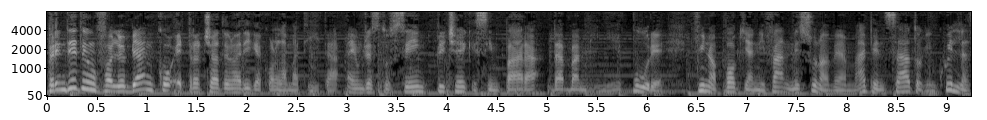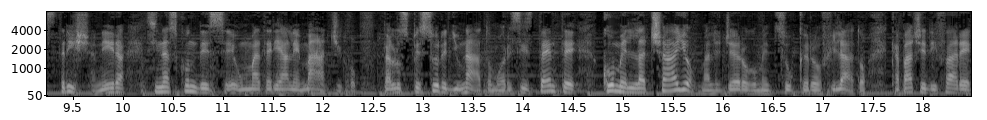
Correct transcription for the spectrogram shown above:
Prendete un foglio bianco e tracciate una riga con la matita. È un gesto semplice che si impara da bambini. Eppure, fino a pochi anni fa, nessuno aveva mai pensato che in quella striscia nera si nascondesse un materiale magico, dallo spessore di un atomo, resistente come l'acciaio, ma leggero come zucchero filato, capace di fare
